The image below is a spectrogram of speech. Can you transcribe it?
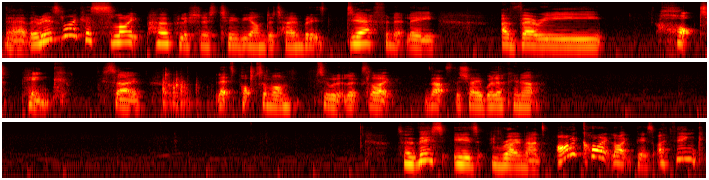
There, there is like a slight purplishness to the undertone, but it's definitely a very hot pink. So let's pop some on, see what it looks like. That's the shade we're looking at. So this is Romance. I quite like this. I think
